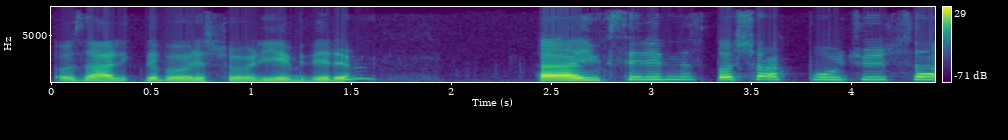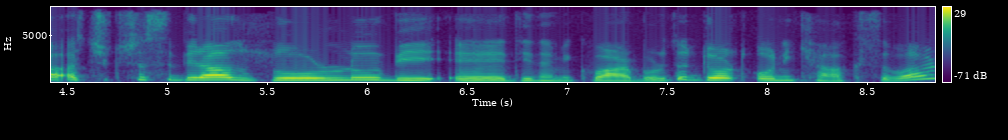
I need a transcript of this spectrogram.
Özellikle böyle söyleyebilirim. Ee, yükseleniniz Başak Burcu'ysa açıkçası biraz zorlu bir e, dinamik var burada. 4-12 aksı var.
